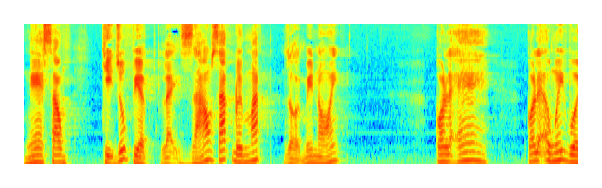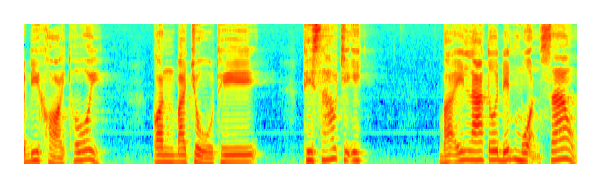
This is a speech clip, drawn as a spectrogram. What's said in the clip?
Nghe xong, chị giúp việc lại giáo giác đôi mắt rồi mới nói. Có lẽ, có lẽ ông ấy vừa đi khỏi thôi. Còn bà chủ thì... Thì sao chị? Bà ấy la tôi đến muộn sao?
